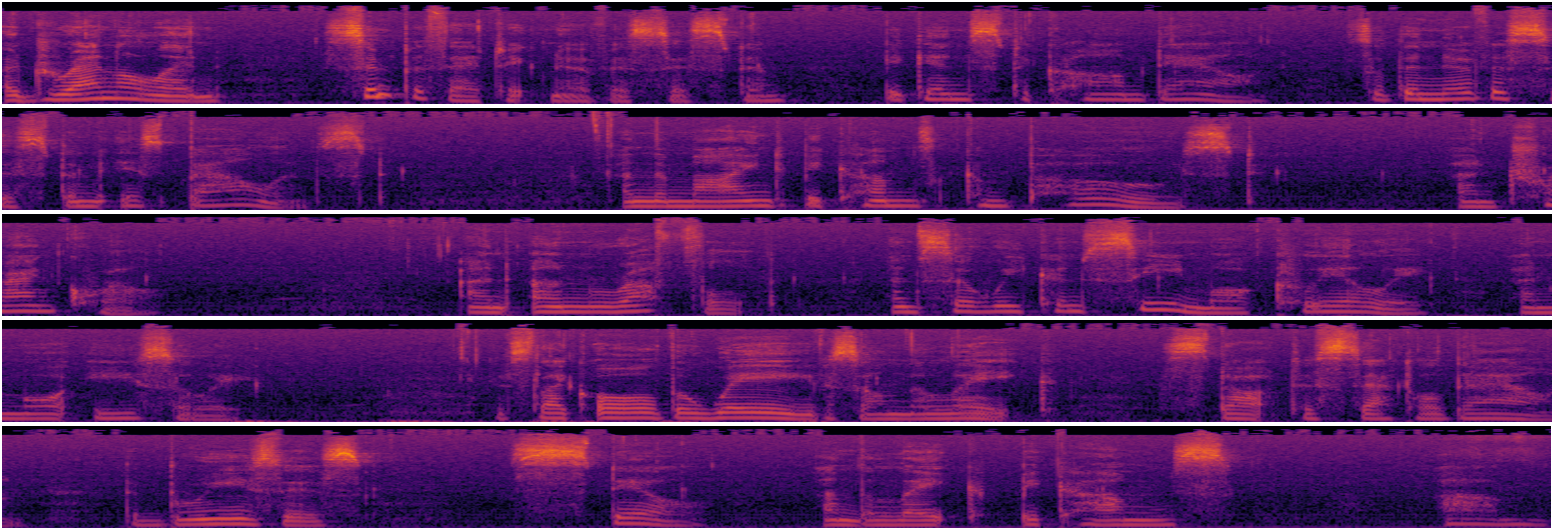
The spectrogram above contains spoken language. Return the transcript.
adrenaline sympathetic nervous system begins to calm down. So the nervous system is balanced and the mind becomes composed and tranquil and unruffled, and so we can see more clearly and more easily. It's like all the waves on the lake start to settle down, the breezes still, and the lake becomes um,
